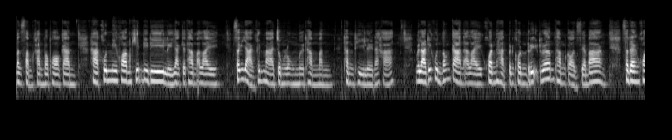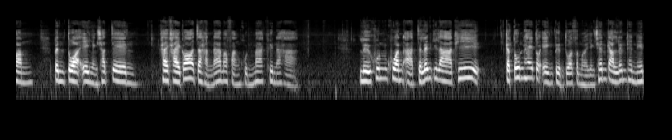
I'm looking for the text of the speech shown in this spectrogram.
มันสำคัญพอๆกัน หากคุณมีความคิดดีๆ หรืออยากจะทำอะไร สักอย่างขึ้นมาจงลงมือทำมันทันทีเลยนะคะ เวลาที่คุณต้องการอะไร ควรหัดเป็นคนริเริ่มทำก่อนเสียบ้าง แสดงความเป็นตัวเองอย่างชัดเจน ใครๆก็จะหันหน้ามาฟังคุณมากขึ้นนะคะ หรือคุณควรอาจจะเล่นกีฬาที่กระตุ้นให้ตัวเองตื่นตัวเสมอ อย่างเช่น การเล่นเทนนิส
